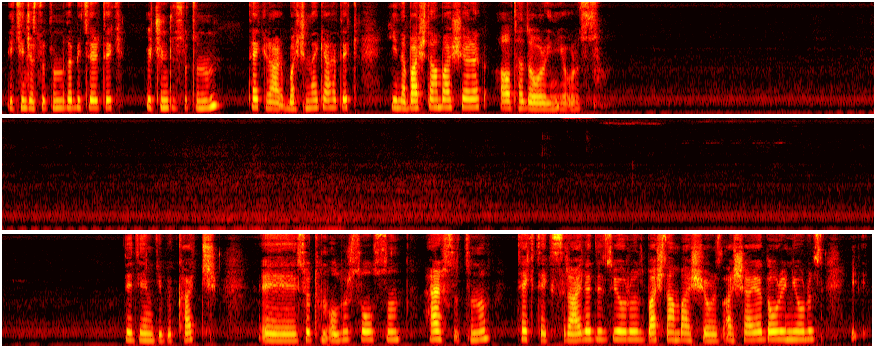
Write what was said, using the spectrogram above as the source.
ikinci sütunu da bitirdik. Üçüncü sütunun tekrar başına geldik. Yine baştan başlayarak alta doğru iniyoruz. Dediğim gibi kaç e, sütun olursa olsun her sütunu tek tek sırayla diziyoruz. Baştan başlıyoruz. Aşağıya doğru iniyoruz.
